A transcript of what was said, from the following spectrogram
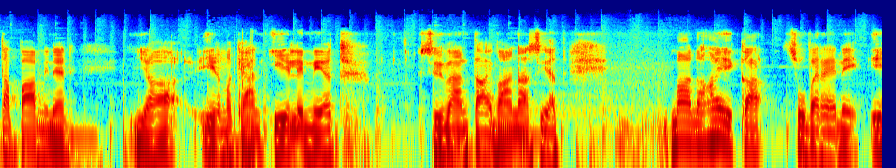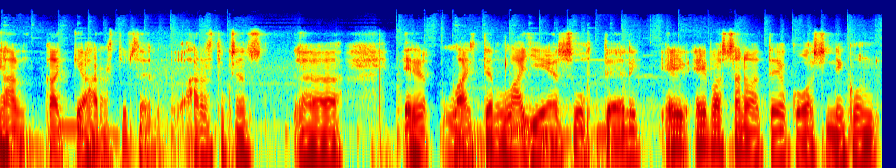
tapaaminen ja ilmakehän ilmiöt, syvän taivaan asiat mä oon aika suvereeni ihan kaikkien harrastuksen, harrastuksen öö, erilaisten lajien suhteen. Eli ei, ei voi sanoa, että joku olisi niin kuin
